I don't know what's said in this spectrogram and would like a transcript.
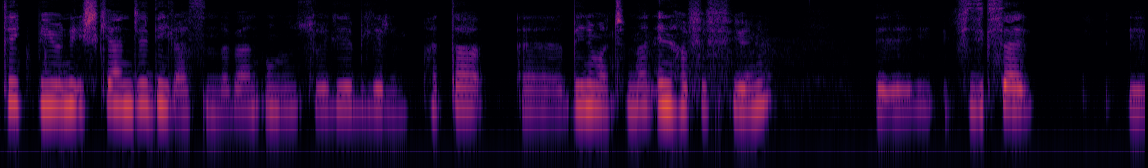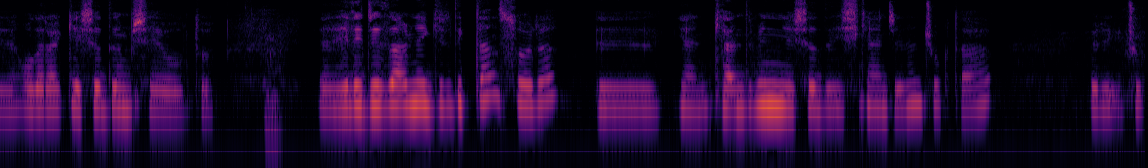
tek bir yönü işkence değil aslında. Ben onu söyleyebilirim. Hatta e, benim açımdan en hafif yönü e, fiziksel e, olarak yaşadığım şey oldu. E, hele cezaevine girdikten sonra e, yani kendimin yaşadığı işkencenin çok daha böyle çok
